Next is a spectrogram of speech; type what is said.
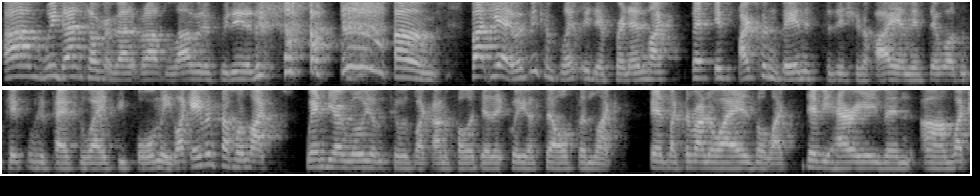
um, we don't talk about it, but I'd love it if we did. um, but yeah, it would be completely different. And like, if I couldn't be in this position I am if there wasn't people who paved the way before me, like even someone like Wendy O. Williams, who was like unapologetically herself, and like bands like the Runaways or like Debbie Harry, even um, like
